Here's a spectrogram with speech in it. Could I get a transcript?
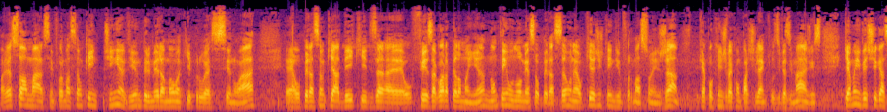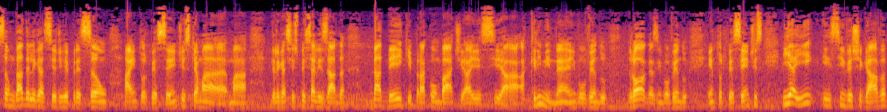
Olha só, Márcia, informação quentinha, viu em primeira mão aqui para o SC no ar. É a operação que a DEIC é, fez agora pela manhã, não tem um nome essa operação, né? O que a gente tem de informações já, daqui a pouco a gente vai compartilhar inclusive as imagens, que é uma investigação da Delegacia de Repressão a Entorpecentes, que é uma, uma delegacia especializada da DEIC para combate a esse a, a crime, né, envolvendo drogas, envolvendo entorpecentes. E aí se investigava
